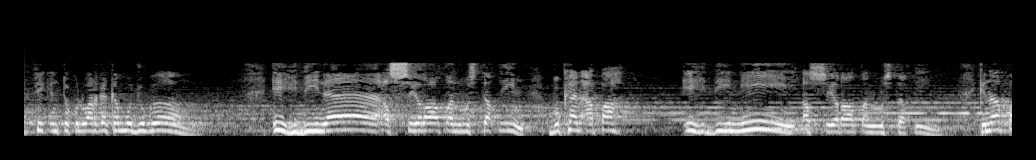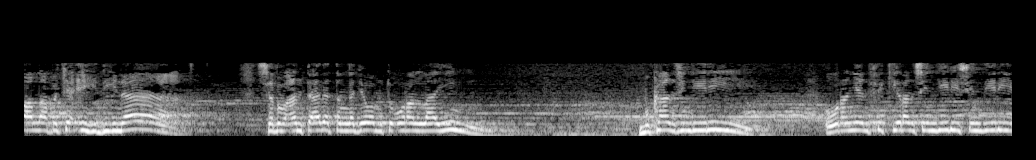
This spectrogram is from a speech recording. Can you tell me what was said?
efek untuk keluarga kamu juga. Ihdina as-siratal mustaqim bukan apa? Ihdini as-siratal mustaqim. Kenapa Allah baca ihdina? Sebab anda ada tanggungjawab untuk orang lain. Bukan sendiri. Orang yang fikiran sendiri-sendiri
